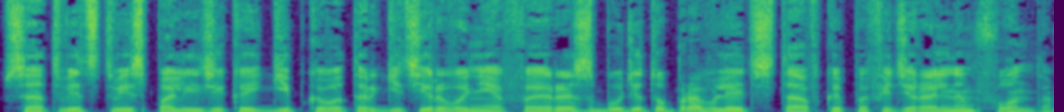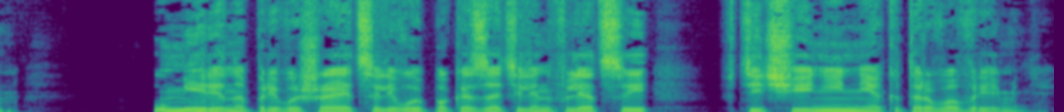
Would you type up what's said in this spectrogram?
в соответствии с политикой гибкого таргетирования ФРС будет управлять ставкой по федеральным фондам, умеренно превышая целевой показатель инфляции в течение некоторого времени.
